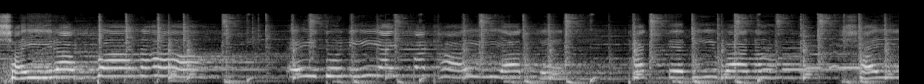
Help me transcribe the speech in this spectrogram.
সাইরাব্বা এই দুনিয়ায় পাঠাইয়া কেন? থাকতে দিবানা সাই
